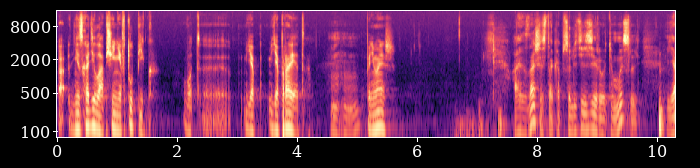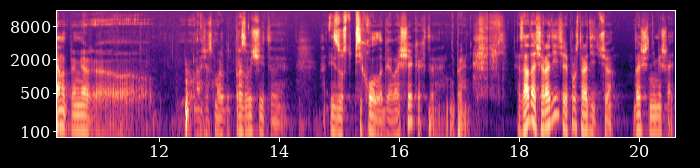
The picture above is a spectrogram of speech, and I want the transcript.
а, не сходило общение в тупик. Вот э, я, я про это. Угу. Понимаешь? А знаешь, если так абсолютизировать мысль, я, например, она сейчас, может быть, прозвучит э, из уст психолога вообще как-то неправильно. Задача родителя просто родить, все, дальше не мешать.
